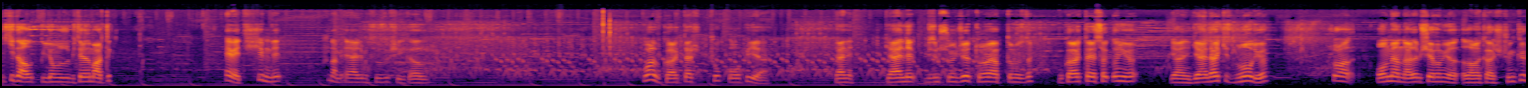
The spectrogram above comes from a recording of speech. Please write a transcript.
2 de alıp videomuzu bitirelim artık. Evet şimdi şuradan bir enerjimizi hızlı bir şekilde alalım. Bu arada bu karakter çok OP ya. Yani genelde bizim sunucuda turnuva yaptığımızda bu karakter yasaklanıyor. Yani genelde herkes bunu oluyor. Sonra olmayanlar da bir şey yapamıyor adama karşı. Çünkü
